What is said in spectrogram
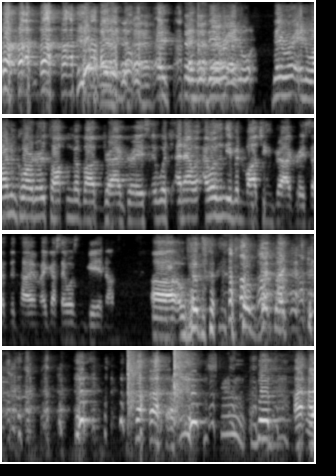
I don't know. And, and they were in they were in one corner talking about Drag Race, which and I, I wasn't even watching Drag Race at the time. I guess I wasn't gay enough. Uh, but, but like, but I, I,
